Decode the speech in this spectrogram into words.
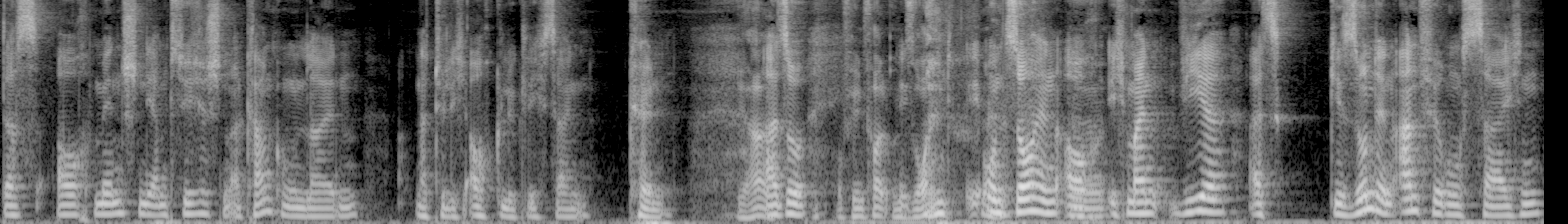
dass auch Menschen, die an psychischen Erkrankungen leiden, natürlich auch glücklich sein können. Ja, Also auf jeden Fall und sollen. und sollen auch. Ich meine, wir als gesund in Anführungszeichen,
